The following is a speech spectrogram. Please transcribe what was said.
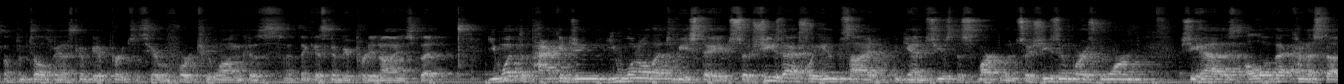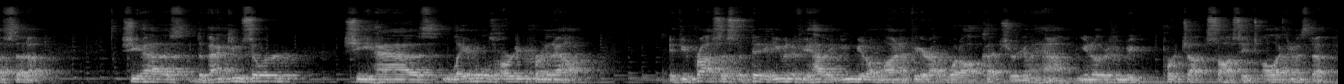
Something tells me that's gonna be a purchase here before too long because I think it's gonna be pretty nice. But you want the packaging, you want all that to be staged. So she's actually inside, again, she's the smart one. So she's in where it's warm. She has all of that kind of stuff set up. She has the vacuum sealer. She has labels already printed out. if you process the pig, even if you have it, you can get online and figure out what all cuts you're going to have. You know, there's going to be pork chop, sausage, all that kind of stuff.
